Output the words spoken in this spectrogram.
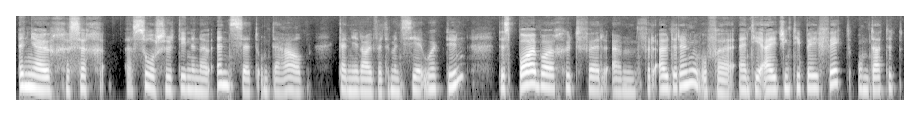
in jou gesig 'n uh, sorsroetine nou insit om te help, kan jy daai Vitamiin C ook doen. Dis baie baie goed vir ehm um, veroudering of 'n anti-aging tipe effek omdat dit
